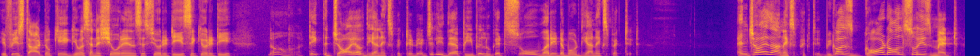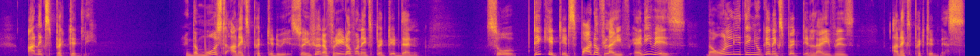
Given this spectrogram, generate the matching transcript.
If we start, okay, give us an assurance, a security, security. No, take the joy of the unexpected. Actually, there are people who get so worried about the unexpected. Enjoy the unexpected because God also is met unexpectedly in the most unexpected ways. So, if you're afraid of unexpected, then so take it, it's part of life. Anyways, the only thing you can expect in life is unexpectedness.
